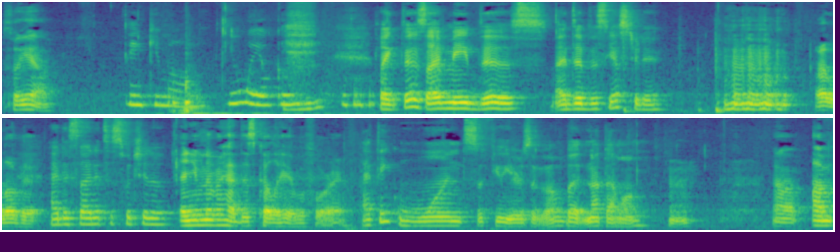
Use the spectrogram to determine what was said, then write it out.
so yeah. Thank you, mom. You're welcome. Like this, I made this. I did this yesterday. I love it. I decided to switch it up. And you've never had this color here before, right? I think once a few years ago, but not that long. Uh, I'm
